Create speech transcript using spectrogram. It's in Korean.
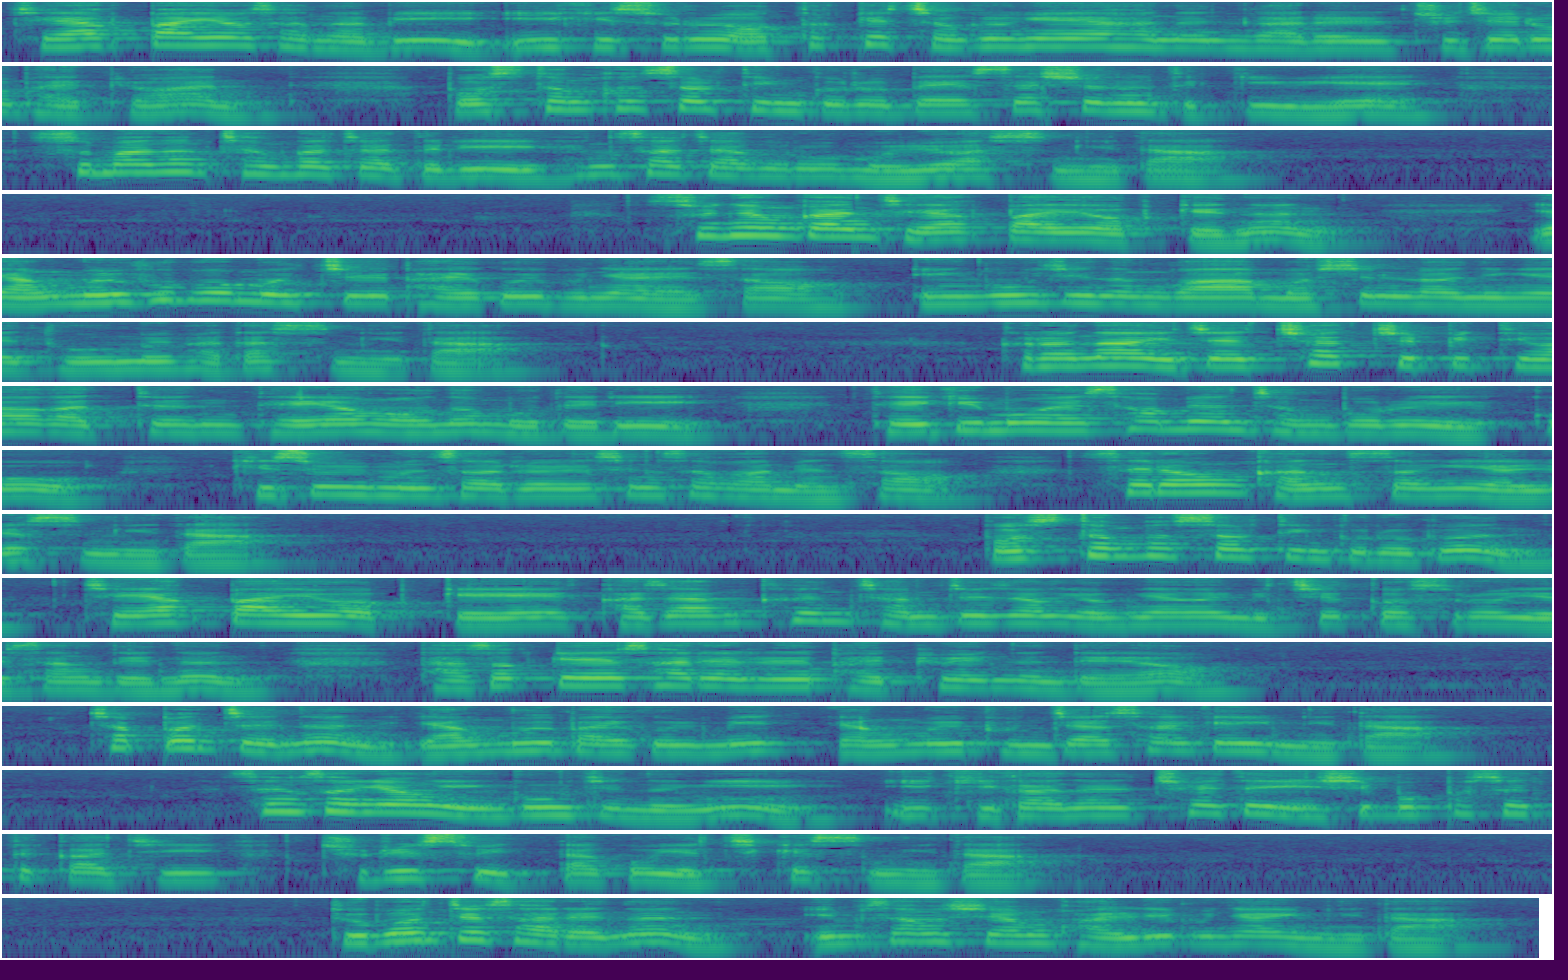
제약 바이오 산업이 이 기술을 어떻게 적용해야 하는가를 주제로 발표한 보스턴 컨설팅 그룹의 세션을 듣기 위해 수많은 참가자들이 행사장으로 몰려왔습니다. 수년간 제약 바이오 업계는 약물 후보 물질 발굴 분야에서 인공지능과 machine learning의 도움을 받았습니다. 그러나 이제 ChatGPT와 같은 대형 언어 모델이 대규모의 서면 정보를 읽고 기술 문서를 생성하면서 새로운 가능성이 열렸습니다. 보스턴 컨설팅 그룹은 제약 바이오 업계에 가장 큰 잠재적 영향을 미칠 것으로 예상되는 다섯 개의 사례를 발표했는데요. 첫 번째는 약물 발굴 및 약물 분자 설계입니다. 생성형 인공지능이 이 기간을 최대 25%까지 줄일 수 있다고 예측했습니다. 두 번째 사례는 임상시험 관리 분야입니다.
